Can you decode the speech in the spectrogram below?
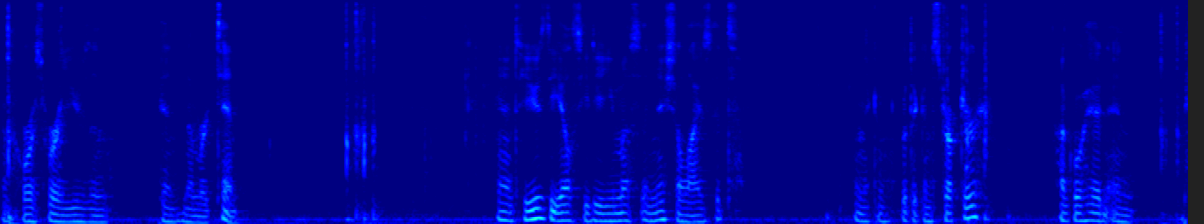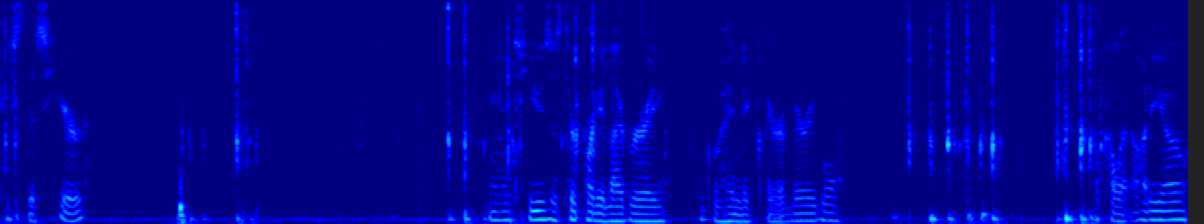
And of course, we're using pin number 10. And to use the LCD, you must initialize it the with the constructor. I'll go ahead and paste this here. And to use this third-party library, we'll go ahead and declare a variable. I'll call it audio.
